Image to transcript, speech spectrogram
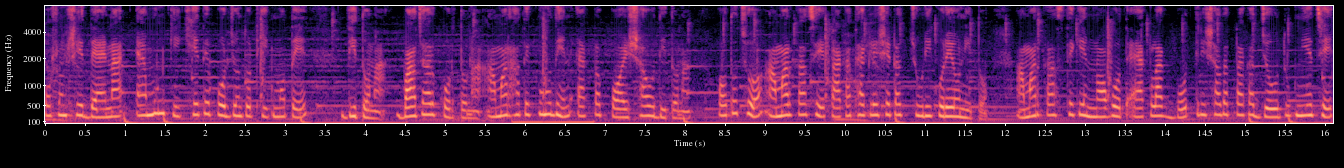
পোষণ সে দেয় না, এমনকি খেতে পর্যন্ত ঠিকমতে দিত না, বাজার করতো না, আমার হাতে কোনো দিন একটা পয়সাও দিত না। অথচ আমার কাছে টাকা থাকলে সেটা চুরি করেও নিত। আমার কাছ থেকে নগদ এক লাখ বত্রিশ হাজার টাকা যৌতুক নিয়েছে,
